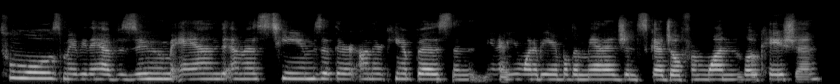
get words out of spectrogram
tools. Maybe they have Zoom and MS Teams that they're on their campus and you know you want to be able to manage and schedule from one location.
